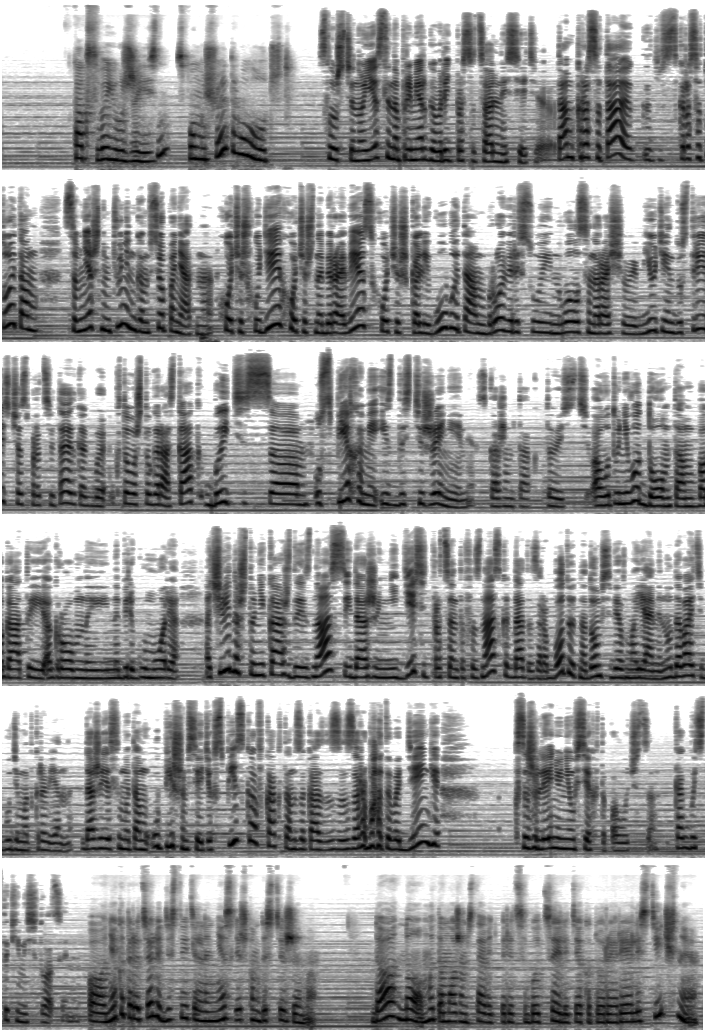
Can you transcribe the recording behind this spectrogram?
Как свою жизнь с помощью этого улучшить. Слушайте, ну если, например, говорить про социальные сети, там красота, с красотой там, со внешним тюнингом все понятно. Хочешь худей, хочешь набирай вес, хочешь кали губы, там, брови рисуй, волосы наращивай. Бьюти-индустрия сейчас процветает как бы кто во что гораст. Как быть с э, успехами и с достижениями, скажем так. То есть, а вот у него дом там богатый, огромный, на берегу моря. Очевидно, что не каждый из нас, и даже не 10% из нас когда-то заработают на дом себе в Майами. Ну, давайте будем откровенны. Даже если мы там упишем все этих списков, как там заказ... зарабатывать деньги, к сожалению, не у всех это получится. Как быть с такими ситуациями? А, некоторые цели действительно не слишком достижимы. Да, но мы-то можем ставить перед собой цели, те, которые реалистичные,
